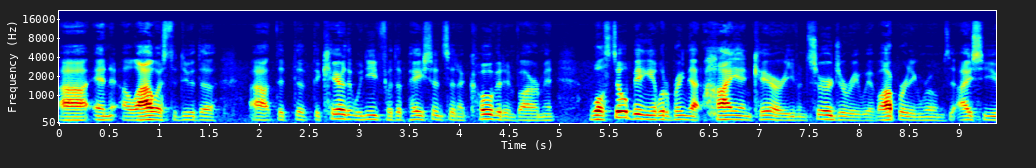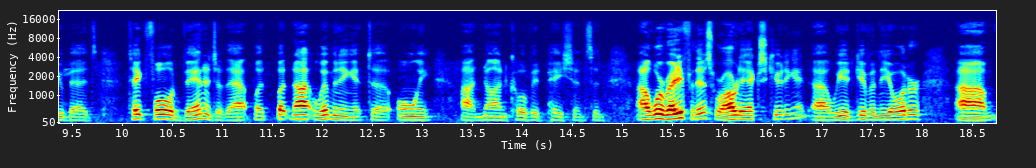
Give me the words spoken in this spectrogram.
uh, and allow us to do the, uh, the, the, the, care that we need for the patients in a COVID environment while still being able to bring that high end care, even surgery. We have operating rooms, ICU beds. Take full advantage of that, but, but not limiting it to only uh, non COVID patients. And uh, we're ready for this. We're already executing it. Uh, we had given the order um,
